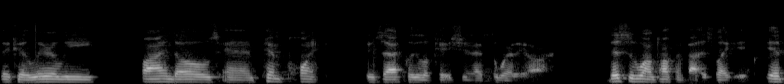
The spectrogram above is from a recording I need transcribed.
they can literally find those and pinpoint exactly the location as to where they are. This is what I'm talking about. It's like if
